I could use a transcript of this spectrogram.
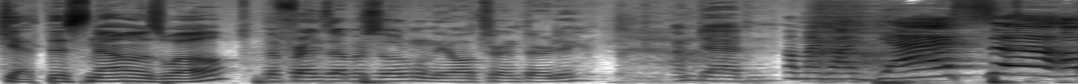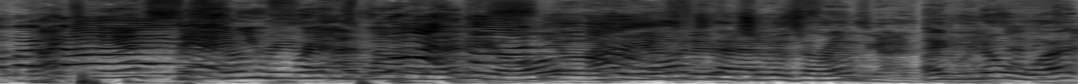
get this now as well. The Friends episode when they all turn 30. I'm dead. Oh my God, yes! Oh my I God! can't stand you friends as a millennial, I Leah's watched favorite that show is episode, Friends, guys, by and the you way. know what?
